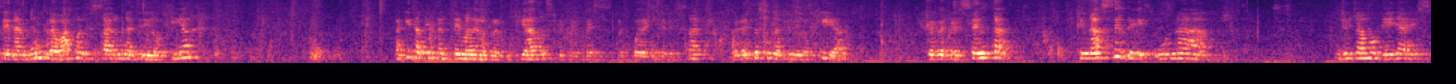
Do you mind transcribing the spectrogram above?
si en algún trabajo les sale una trilogía. Aquí también está el tema de los refugiados, que tal vez les pueda interesar, pero esta es una trilogía que representa, que nace de una, yo llamo que ella es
